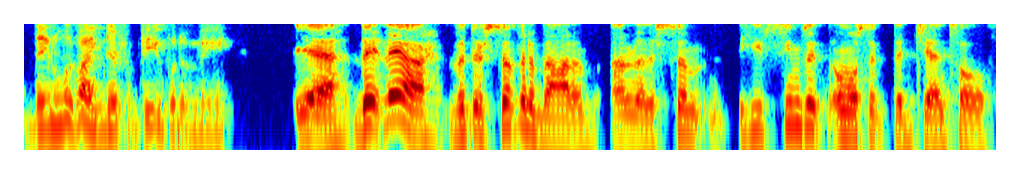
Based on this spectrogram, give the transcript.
they look like different people to me. Yeah, they they are, but there's something about him. I don't know. There's some. He seems like almost like the gentle,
